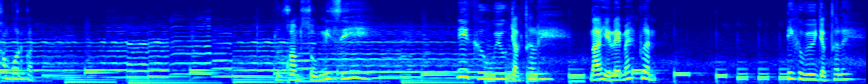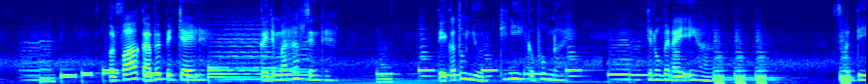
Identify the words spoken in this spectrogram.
ข้างบนก่อน ดูความสูงนี่สิ นี่คือวิวจากทะเล นายเห็นเลยไหมเพื่อน นี่คือวิวจากทะเลฝนฟ้าอากาศไม่เป็นใจเลยไก่จะมารับเสียงแดดแต่ก็ต้องอยู่ที่นี่กับพวกนาย จะลงไปไหนเองหาสวัสดี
